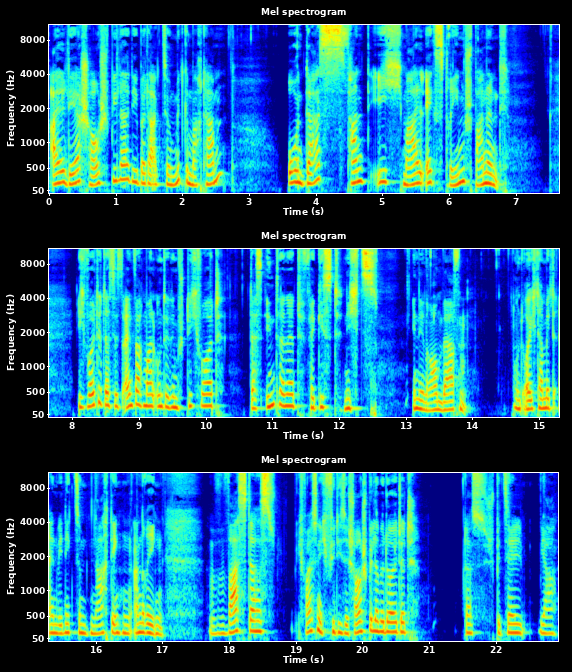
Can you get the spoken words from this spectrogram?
all der Schauspieler, die bei der Aktion mitgemacht haben. Und das fand ich mal extrem spannend. Ich wollte das jetzt einfach mal unter dem Stichwort das Internet vergisst nichts in den Raum werfen und euch damit ein wenig zum Nachdenken anregen. Was das, ich weiß nicht, für diese Schauspieler bedeutet, dass speziell, ja,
